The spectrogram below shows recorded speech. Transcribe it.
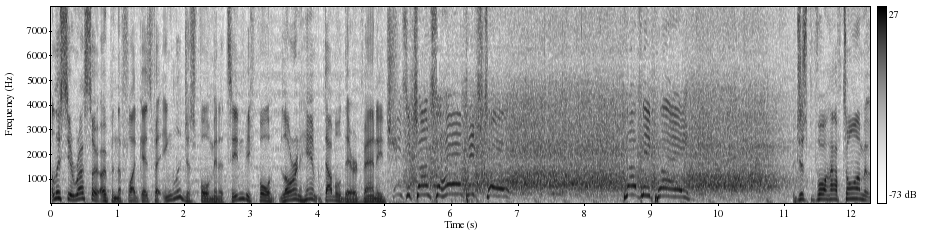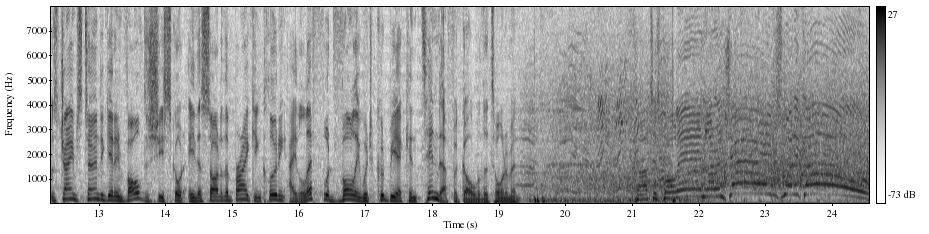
Alessia Russo opened the floodgates for England just four minutes in before Lauren Hemp doubled their advantage. Here's a chance for Hemp, it's two. Lovely play. Just before half time, it was James' turn to get involved as she scored either side of the break, including a left foot volley, which could be a contender for goal of the tournament. Carter's ball in, Lauren James, what a goal!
